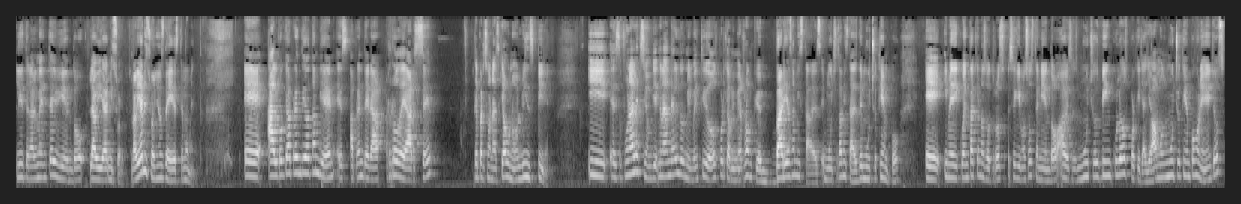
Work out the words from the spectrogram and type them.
literalmente viviendo la vida de mis sueños, la vida de mis sueños de este momento. Eh, algo que he aprendido también es aprender a rodearse de personas que a uno lo inspiren. Y esto fue una lección bien grande del 2022 porque a mí me rompió en varias amistades, en muchas amistades de mucho tiempo. Eh, y me di cuenta que nosotros seguimos sosteniendo a veces muchos vínculos porque ya llevamos mucho tiempo con ellos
